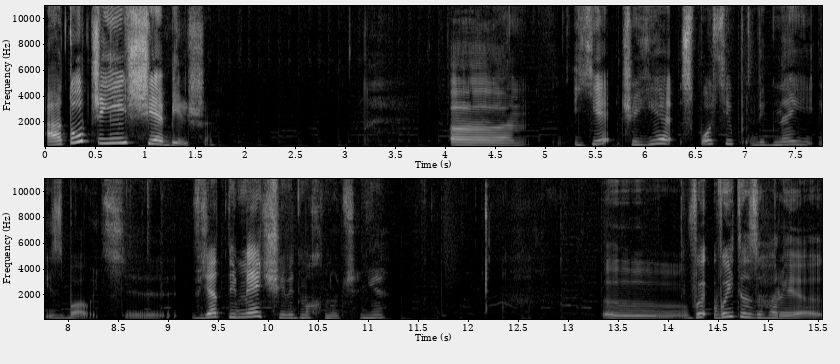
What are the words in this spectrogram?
А тут її ще більше. Е, є, чи є спосіб від неї ізбавитися? Взяти меч і відмахнутися, ні? Е, ви, вийти з гри.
